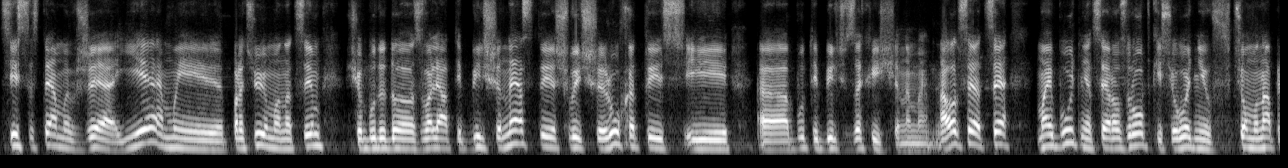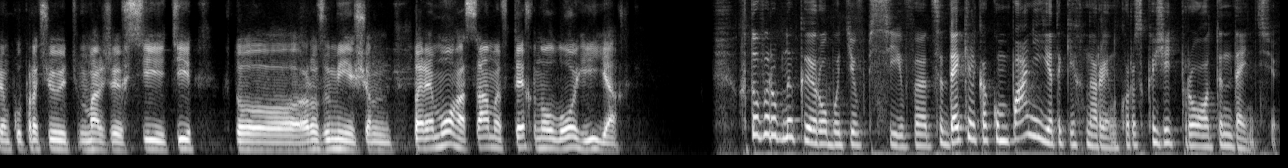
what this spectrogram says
ці системи вже є. Ми працюємо над цим, що буде дозволяти більше нести, швидше рухатись і е, бути більш захищеними. Але це, це майбутнє, це розробки. Сьогодні в цьому напрямку працюють майже всі ті, хто розуміє, що перемога саме в технологіях. Хто виробники роботів псів? Це декілька компаній є таких на ринку. Розкажіть про тенденцію.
